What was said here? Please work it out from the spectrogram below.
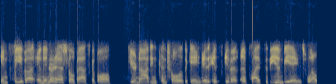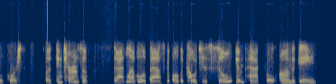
In FIBA and international basketball, you're not in control of the game. It, it, it applies to the NBA as well, of course. But in terms of that level of basketball, the coach is so impactful on the game,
